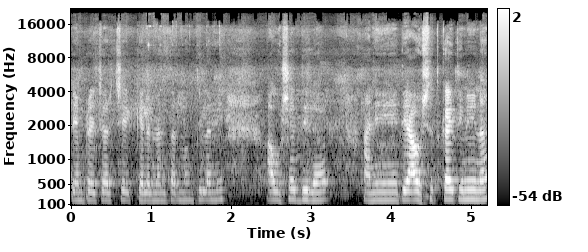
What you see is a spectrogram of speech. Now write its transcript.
टेम्परेचर चेक केल्यानंतर मग तिला मी औषध दिलं आणि ते औषध काय तिने ना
